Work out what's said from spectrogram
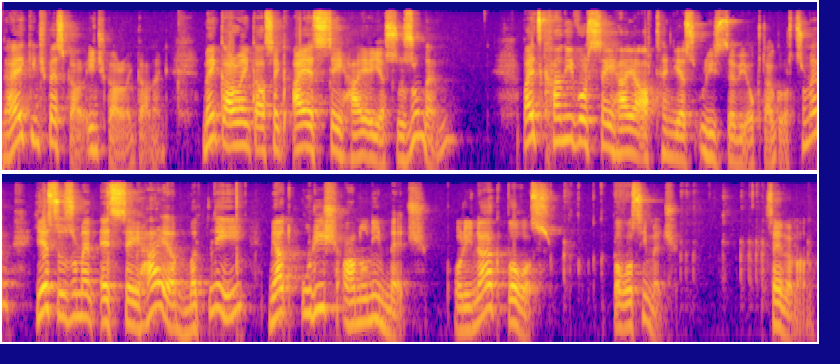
Նայեք ինչպես կարող, ինչ կարող ենք անենք։ Մենք կարող ենք ասենք IS say hi-ը ես ուզում եմ, բայց քանի որ say hi-ը արդեն ես ուրիշ ձևի օգտագործում եմ, ես ուզում եմ այս say hi-ը մտնի մի հատ ուրիշ անունի մեջ։ Օրինակ Պողոս։ Պողոսի մեջ։ Save եմ անում։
